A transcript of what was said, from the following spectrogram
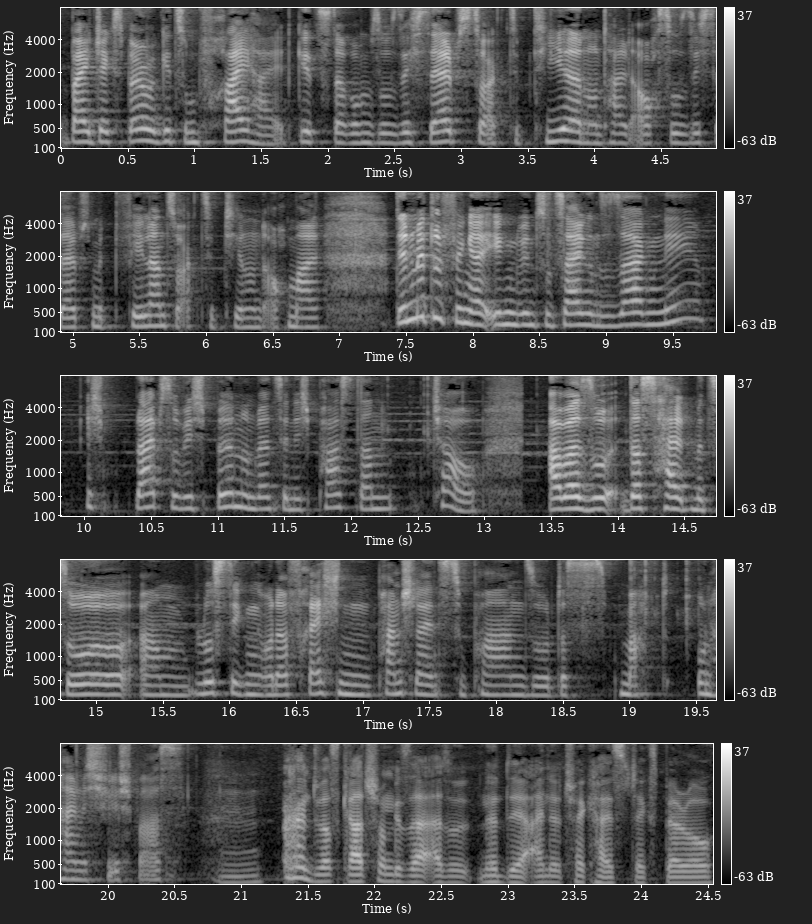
bei Jack Sparrow geht es um Freiheit, geht es darum, so sich selbst zu akzeptieren und halt auch so sich selbst mit Fehlern zu akzeptieren und auch mal den Mittelfinger irgendwem zu zeigen und zu sagen, nee, ich bleib so wie ich bin und wenn es dir nicht passt, dann ciao. Aber so das halt mit so ähm, lustigen oder frechen Punchlines zu paaren, so das macht unheimlich viel Spaß. Du hast gerade schon gesagt, also ne, der eine Track heißt Jack Sparrow,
